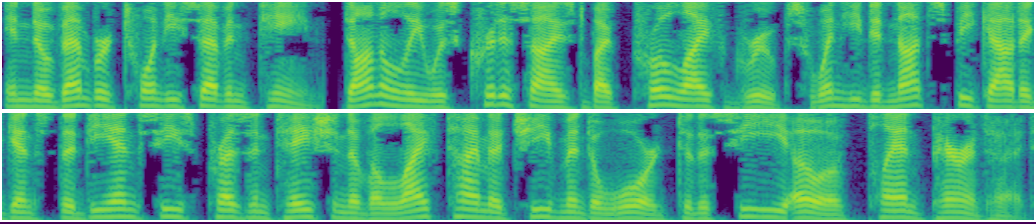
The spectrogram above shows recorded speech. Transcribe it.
In November 2017, Donnelly was criticized by pro life groups when he did not speak out against the DNC's presentation of a Lifetime Achievement Award to the CEO of Planned Parenthood.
